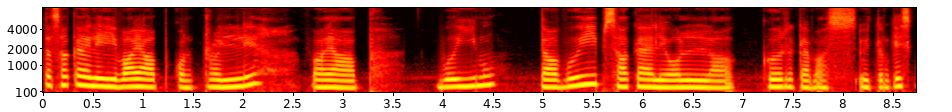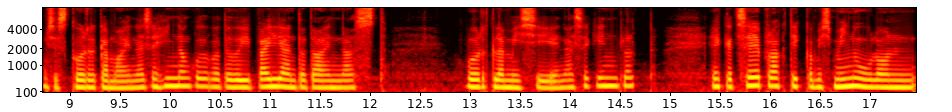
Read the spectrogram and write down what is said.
ta sageli vajab kontrolli, vajab võimu, ta võib sageli olla kõrgemas, ütleme keskmisest kõrgema enesehinnanguga, ta võib väljendada ennast võrdlemisi enesekindlalt. ehk et see praktika, mis minul on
